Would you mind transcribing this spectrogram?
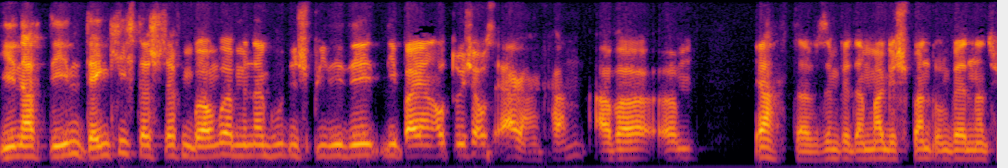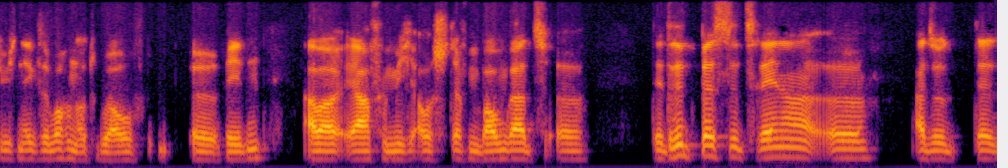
je nachdem denke ich, dass Steffen Baumgart mit einer guten Spielidee die Bayern auch durchaus ärgern kann. Aber ähm, ja, da sind wir dann mal gespannt und werden natürlich nächste Woche noch drüber aufreden. Äh, Aber ja, für mich auch Steffen Baumgart, äh, der drittbeste Trainer, äh, also der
